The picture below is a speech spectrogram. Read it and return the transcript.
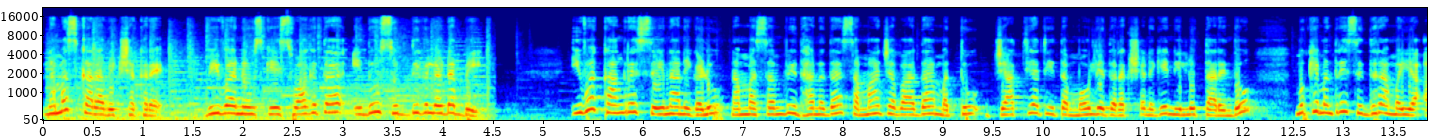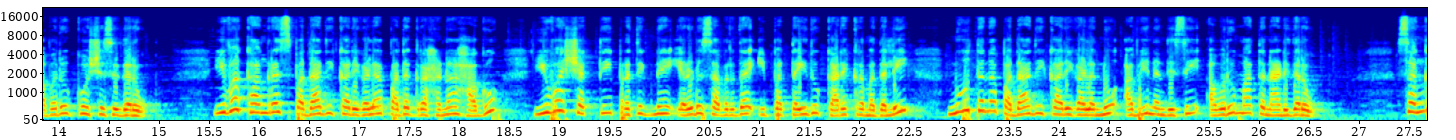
ನಮಸ್ಕಾರ ವೀಕ್ಷಕರೇ. ವಿವ ನ್ಯೂಸ್ಗೆ ಸ್ವಾಗತ. ಇದು ಸುದ್ದಿಗಳ ಡಬ್ಬಿ. ಯುವ ಕಾಂಗ್ರೆಸ್ ಸೇನಾನಿಗಳು ನಮ್ಮ ಸಂವಿಧಾನದ ಸಮಾಜವಾದ ಮತ್ತು ಜಾತ್ಯತೀತ ಮೌಲ್ಯದ ರಕ್ಷಣೆಗೆ ನಿಲ್ಲುತ್ತಾರೆಂದು ಮುಖ್ಯಮಂತ್ರಿ ಸಿದ್ದರಾಮಯ್ಯ ಅವರು ಘೋಷಿಸಿದರು. ಯುವ ಕಾಂಗ್ರೆಸ್ ಪದಾಧಿಕಾರಿಗಳ ಪದಗ್ರಹಣ ಹಾಗೂ ಯುವ ಶಕ್ತಿ ಪ್ರತಿಜ್ಞೆ ಎರಡು ಸಾವಿರದ ಇಪ್ಪತ್ತೈದು ಕಾರ್ಯಕ್ರಮದಲ್ಲಿ ನೂತನ ಪದಾಧಿಕಾರಿಗಳನ್ನು ಅಭಿನಂದಿಸಿ ಅವರು ಮಾತನಾಡಿದರು. ಸಂಘ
